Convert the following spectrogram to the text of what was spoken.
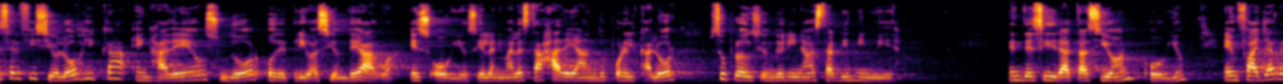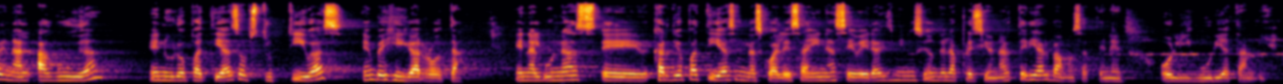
ser fisiológica en jadeo, sudor o deprivación de agua. Es obvio, si el animal está jadeando por el calor, su producción de orina va a estar disminuida. En deshidratación, obvio. En falla renal aguda, en neuropatías obstructivas, en vejiga rota. En algunas eh, cardiopatías en las cuales hay una severa disminución de la presión arterial, vamos a tener oliguria también.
